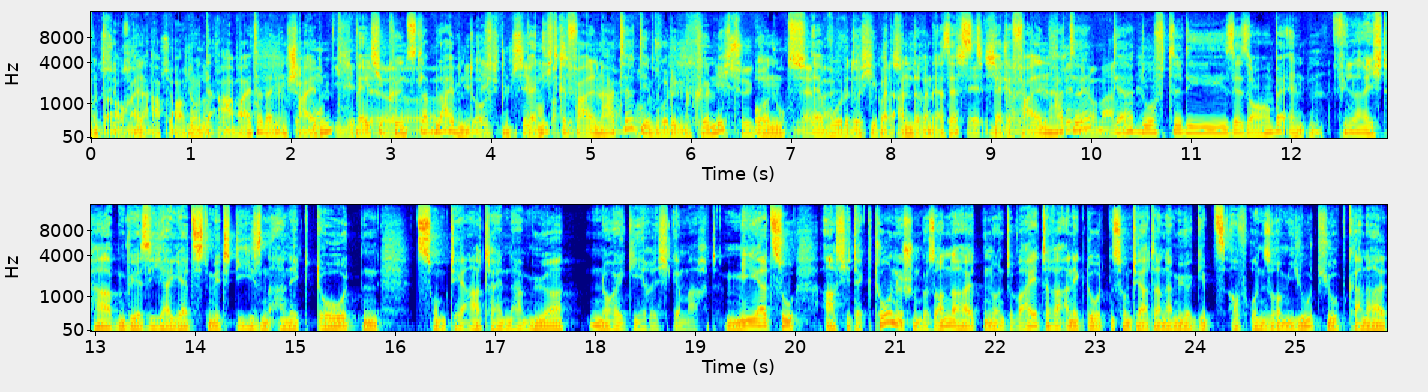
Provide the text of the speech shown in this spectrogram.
und auch eine Abordnung der Arbeiter dann entscheiden, welche Künstler bleiben durften. Wer nicht gefallen hatte, dem wurde gekündigt und er wurde durch jemand anderen ersetzt. Wer gefallen hatte, der durfte die Saison beenden. Vielleicht haben wir Sie ja jetzt mit diesen Anekdoten zum Theater in Namur neugierig gemacht. Mehr zu architektonischen Besonderheiten und weitere Anekdoten zum Theater Namur gibt's auf unserem YouTube-Kanal,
